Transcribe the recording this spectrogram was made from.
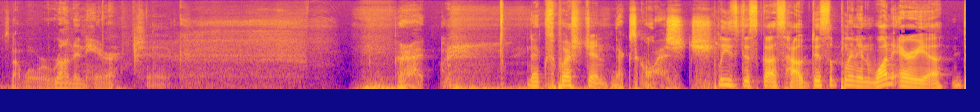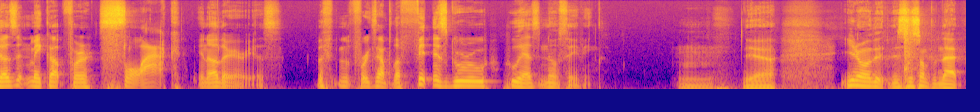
It's not what we're running here. Check. All right, Next question. next question. Please discuss how discipline in one area doesn't make up for slack in other areas. The, for example, the fitness guru who has no savings. Mm, yeah, you know, th- this is something that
